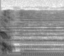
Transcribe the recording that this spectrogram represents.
you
